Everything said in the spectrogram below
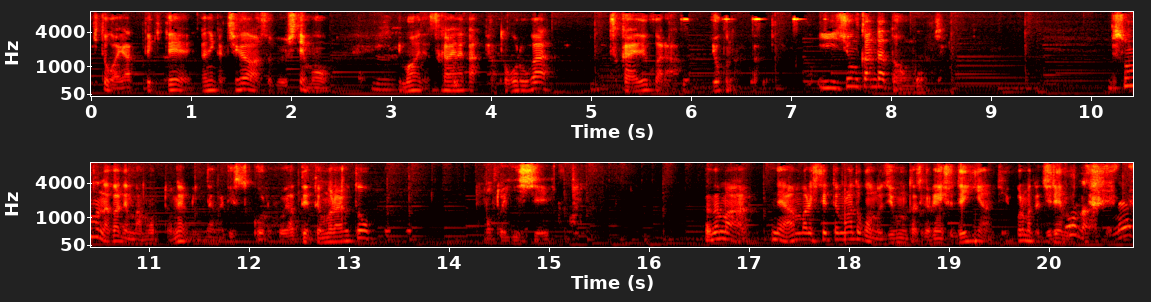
人がやってきて何か違う遊びをしても今まで使えなかったところが使えるから良くなったっていい循環だとは思うんですよ。でその中でまあもっとねみんながディスクゴルフをやっていってもらえるともっといいし。ただまあねあんまりしてってもらうと今度自分たちが練習できやんっていうこれまたジレンマ。そうなんですよね。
